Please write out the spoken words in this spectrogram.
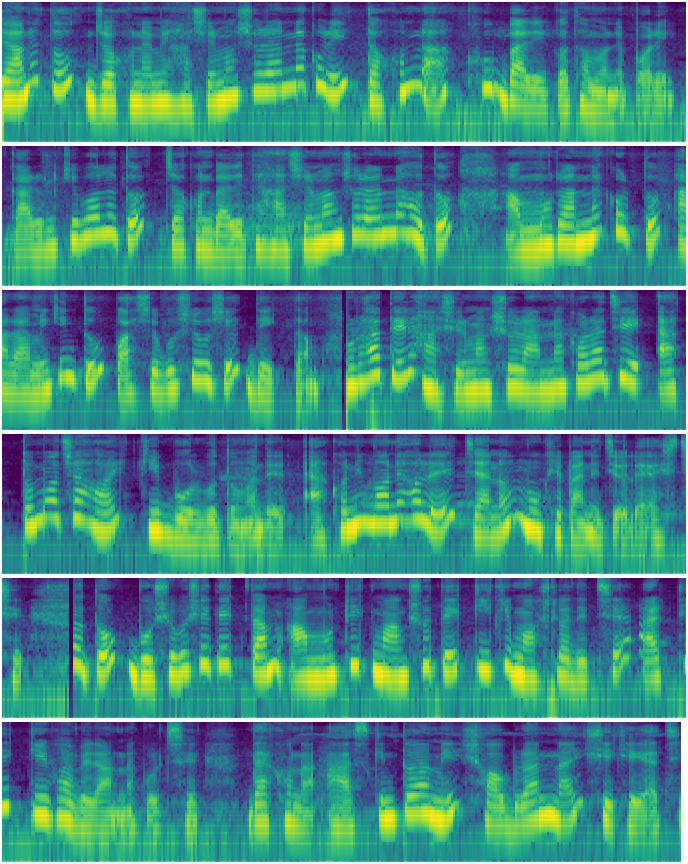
জানো তো, যখন আমি হাঁসের মাংস রান্না করি, তখন না খুব বাড়ির কথা মনে পড়ে। কারণ কি বলো তো যখন বাড়িতে হাঁসের মাংস রান্না হতো, আম্মু রান্না করতো আর আমি কিন্তু পাশে বসে বসে দেখতাম। ওর হাতের হাঁসের মাংস রান্না করা যে এত মজা হয়, কি বলব তোমাদের? এখনই মনে হলে যেন মুখে পানি চলে আসছে। তো বসে বসে দেখতাম আম্মু ঠিক মাংসতে কি কি মশলা দিচ্ছে আর ঠিক কীভাবে রান্না করছে। দেখো না, আজ কিন্তু আমি সব রান্নাই শিখে গেছি।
